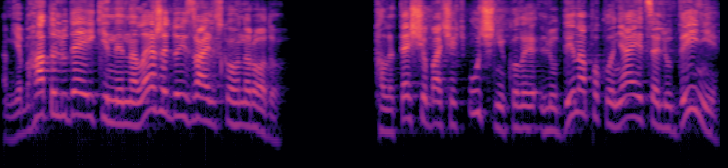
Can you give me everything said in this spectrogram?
Там є багато людей, які не належать до ізраїльського народу. Але те, що бачать учні, коли людина поклоняється людині,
